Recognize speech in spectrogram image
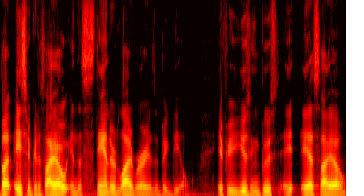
but asynchronous I.O. in the standard library is a big deal. If you're using Boost a ASIO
